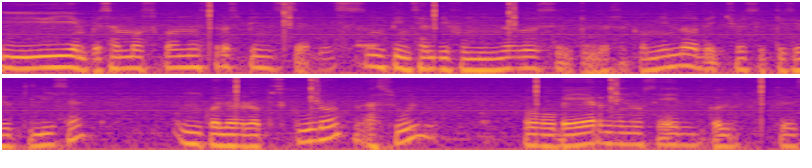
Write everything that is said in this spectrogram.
Y empezamos con nuestros pinceles. Un pincel difuminado es el que les recomiendo. De hecho es el que se utiliza. Un color oscuro azul o verde no sé el color que ustedes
